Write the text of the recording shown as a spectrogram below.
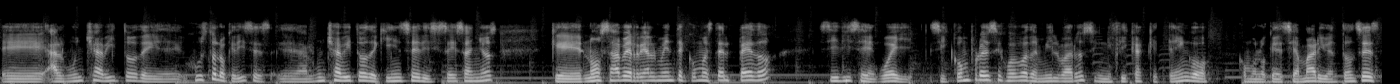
eh, algún chavito de, justo lo que dices, eh, algún chavito de 15, 16 años que no sabe realmente cómo está el pedo, sí dice, güey, si compro ese juego de mil varos significa que tengo, como lo que decía Mario. Entonces,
